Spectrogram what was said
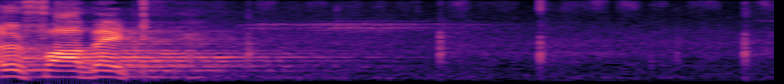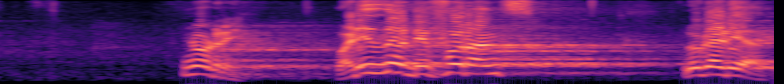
alphabet ನೋಡ್ರಿ what is the difference look at here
